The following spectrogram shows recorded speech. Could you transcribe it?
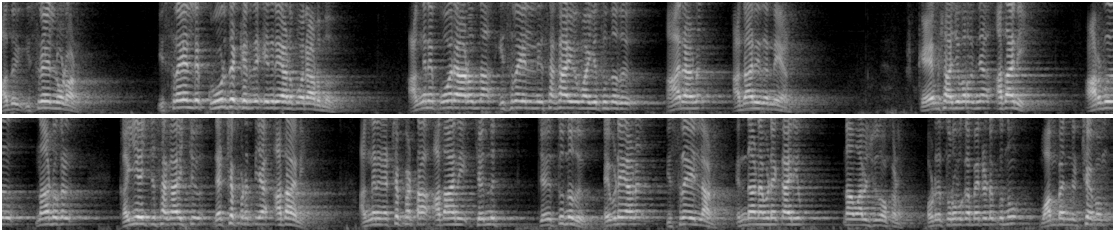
അത് ഇസ്രയേലിനോടാണ്. ഇസ്രയേലിന്റെ ക്രൂരതയ്ക്കെതിരെയാണ് പോരാടുന്നത്. അങ്ങനെ പോരാടുന്ന ഇസ്രയേലിന് സഹായവുമായി എത്തുന്നത് ആരാണ്? അദാനി തന്നെയാണ്. കെ എം ഷാജി പറഞ്ഞ അദാനി. അറബ് നാടുകൾ കയ്യേച്ച് സഹായിച്ച് രക്ഷപ്പെടുത്തിയ അദാനി. അങ്ങനെ രക്ഷപ്പെട്ട അദാനി ചെന്ന് എത്തുന്നത് എവിടെയാണ്? ഇസ്രയേലിലാണ്. എന്താണ് അവിടെ കാര്യം? നാം ആലോചിച്ച് നോക്കണം. അവിടുത്തെ തുറമുഖം ഏറ്റെടുക്കുന്നു. വമ്പൻ നിക്ഷേപം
